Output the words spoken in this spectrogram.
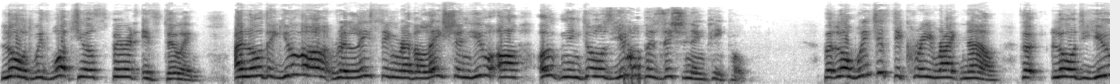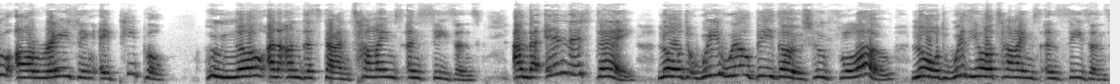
Lord, with what your spirit is doing. And Lord, that you are releasing revelation. You are opening doors. You are positioning people. But Lord, we just decree right now that, Lord, you are raising a people who know and understand times and seasons. And that in this day, Lord, we will be those who flow, Lord, with your times and seasons.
